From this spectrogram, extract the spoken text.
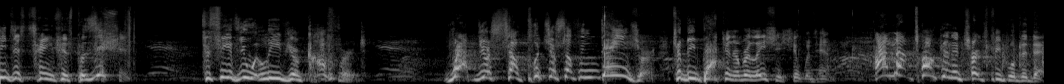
He just changed his position to see if you would leave your comfort, wrap yourself, put yourself in danger to be back in a relationship with him. I'm not talking to church people today.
